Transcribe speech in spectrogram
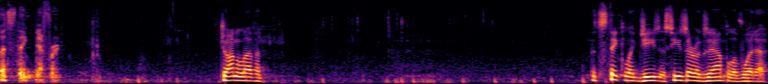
Let's think different. John 11. Let's think like Jesus. He's our example of what a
